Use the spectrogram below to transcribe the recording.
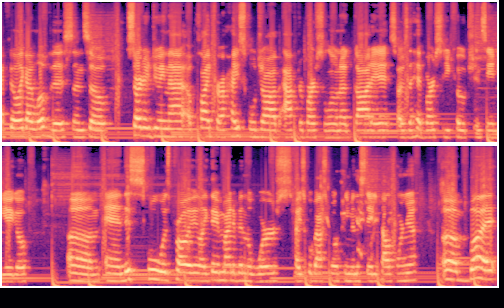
I feel like I love this. And so started doing that, applied for a high school job after Barcelona, got it. So I was the head varsity coach in San Diego. Um, and this school was probably like they might have been the worst high school basketball team in the state of California. Um, but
